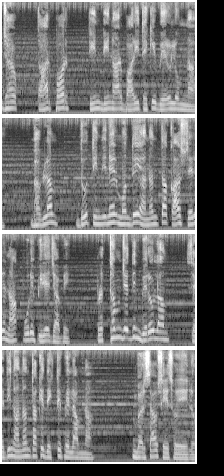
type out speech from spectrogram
যাই হোক তারপর তিন দিন আর বাড়ি থেকে বেরোলুম না। ভাবলাম দু তিন দিনের মধ্যেই অনন্তা কাজ সেরে নাগপুরে ফিরে যাবে। প্রথম যেদিন বেরোলাম, সেদিন অনন্তাকে দেখতে পেলাম না। বর্ষাও শেষ হয়ে এলো।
